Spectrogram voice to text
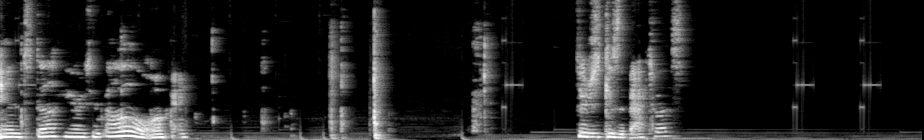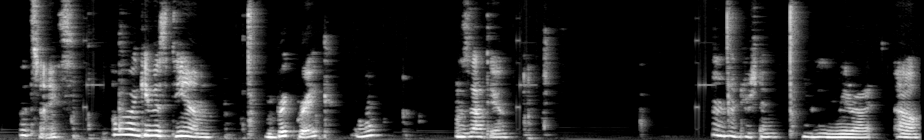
And stuff here's your- oh, okay. So it just gives it back to us? That's nice. Oh, I gave us TM. Brick break. What? What does that do? Hmm, interesting. I'm gonna read about it. Oh.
